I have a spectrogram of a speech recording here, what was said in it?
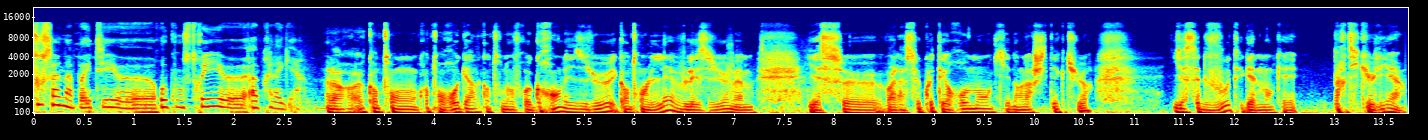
Tout ça n'a pas été reconstruit après la guerre. Alors quand on quand on regarde, quand on ouvre grand les yeux et quand on lève les yeux même, il y a ce voilà ce côté roman qui est dans l'architecture. Il y a cette voûte également qui est particulière.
